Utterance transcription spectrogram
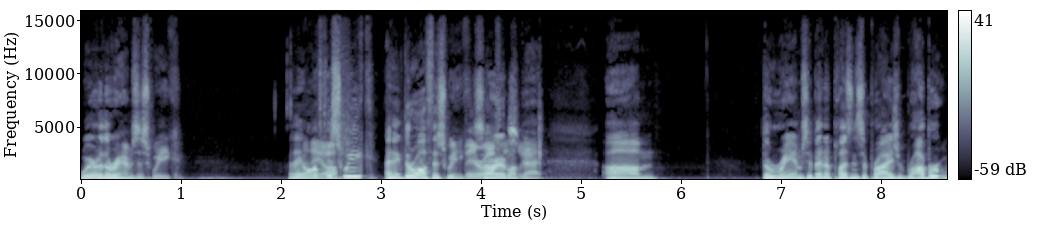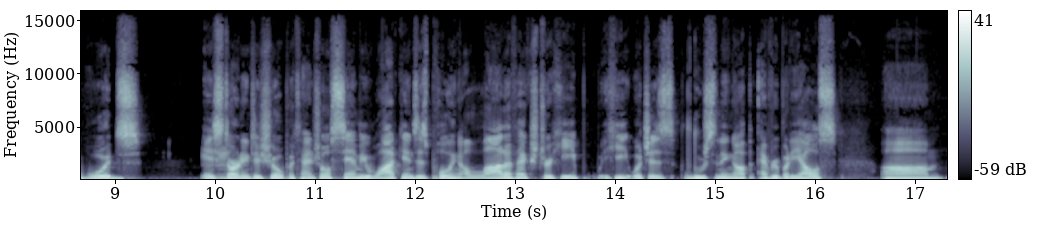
Where are the Rams this week? Are they Are off they this off? week? I think they're off this week. They're Sorry about that. Um, The Rams have been a pleasant surprise. Robert Woods is starting to show potential. Sammy Watkins is pulling a lot of extra heat, heat which is loosening up everybody else. Um,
